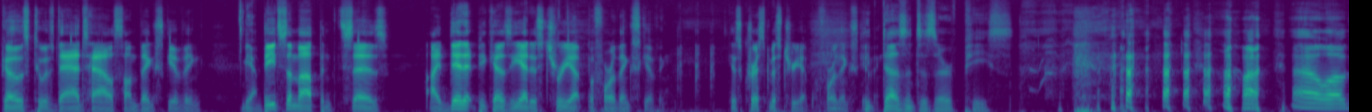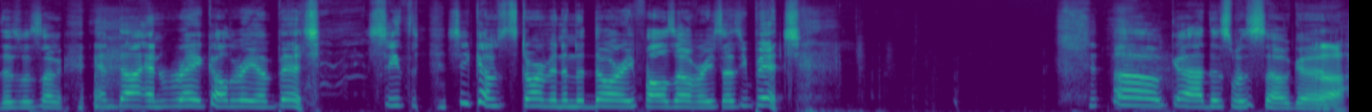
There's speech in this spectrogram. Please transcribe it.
goes to his dad's house on Thanksgiving Yeah. beats them up and says, "I did it because he had his tree up before Thanksgiving, his Christmas tree up before Thanksgiving. He doesn't deserve peace. I love this was so and Dom, and Rey called Rhea a bitch. She she comes storming in the door. He falls over. He says, "You bitch." oh God, this was so good. Oh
